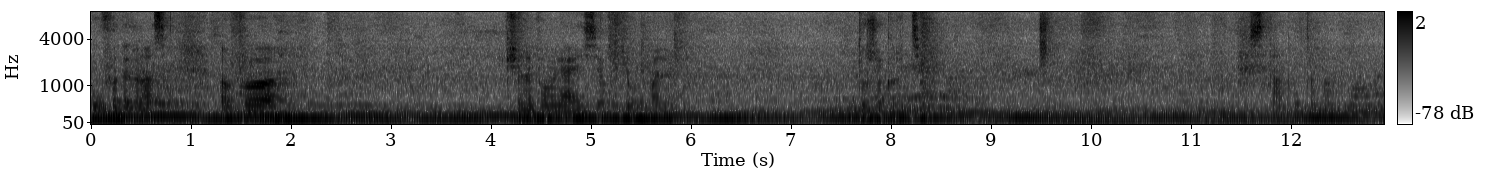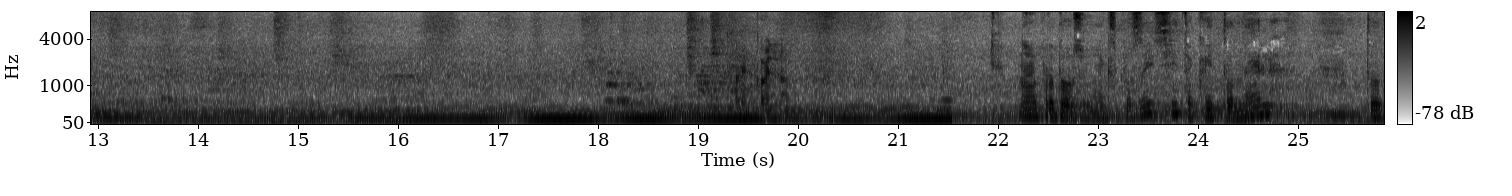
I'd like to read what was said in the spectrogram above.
був один раз в, якщо не помиляюся, в Юмалі. Дуже круті. Продовження експозиції. Такий тунель. Тут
